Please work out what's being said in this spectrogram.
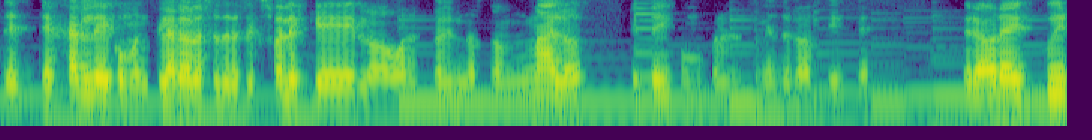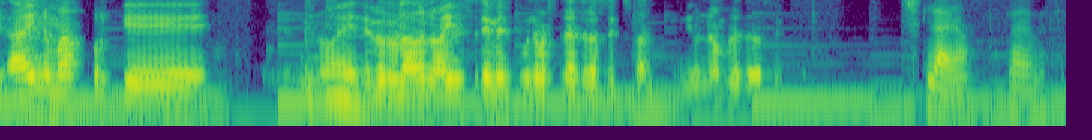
de- dejarle como en claro a los heterosexuales que los homosexuales no son malos, ¿cachai? como pon- poniéndolo simple. Pero ahora hay Queer Eye nomás porque no, en el otro lado no hay necesariamente una persona heterosexual, ni un hombre heterosexual. Claro, claro que sí.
